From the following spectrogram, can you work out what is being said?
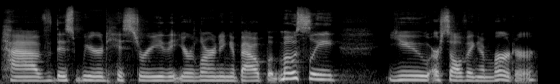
have this weird history that you're learning about, but mostly you are solving a murder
